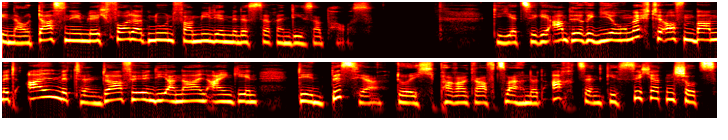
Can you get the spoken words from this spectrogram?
Genau das nämlich fordert nun Familienministerin Lisa Paus. Die jetzige Ampelregierung möchte offenbar mit allen Mitteln dafür in die Annalen eingehen, den bisher durch Paragraph 218 gesicherten Schutz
